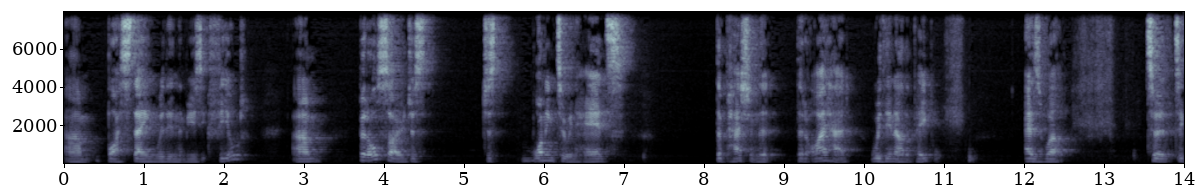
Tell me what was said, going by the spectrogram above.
um, by staying within the music field, um, but also just just wanting to enhance the passion that, that I had within other people as well to, to,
